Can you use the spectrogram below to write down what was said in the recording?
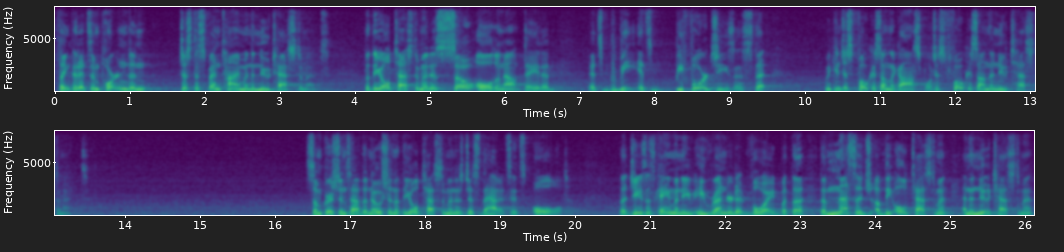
think that it's important in, just to spend time in the New Testament? That the Old Testament is so old and outdated, it's, be, it's before Jesus, that we can just focus on the gospel, just focus on the New Testament. Some Christians have the notion that the Old Testament is just that it's, it's old, that Jesus came and he, he rendered it void. But the, the message of the Old Testament and the New Testament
